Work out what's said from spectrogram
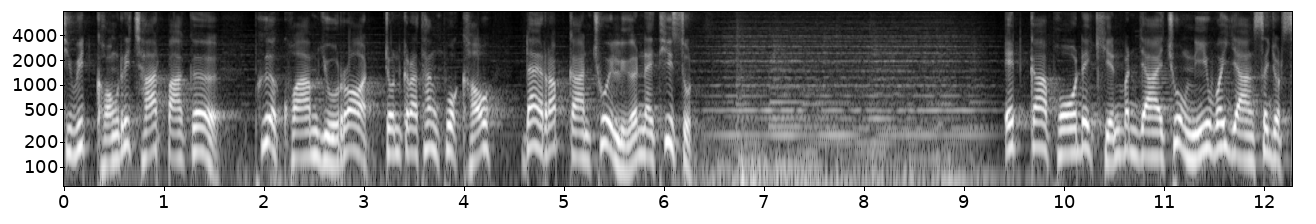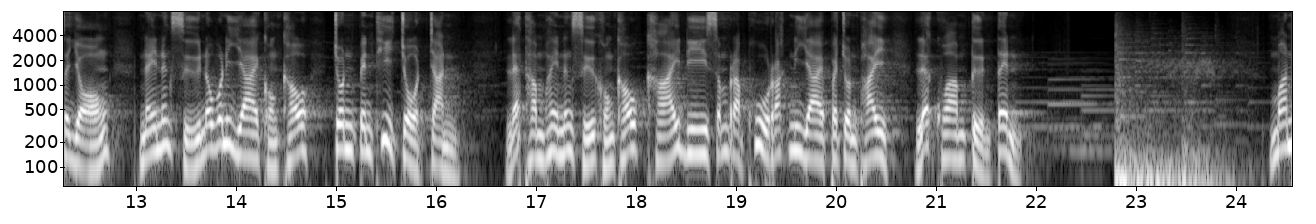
ชีวิตของริชาร์ดปาร์เกอร์ เพื่อความอยู่รอดจนกระทั่งพวกเขาได้รับการช่วยเหลือในที่สุด เอ็ดการ์โพได้เขียนบรรยายช่วงนี้ไว้อย่างสยดสยอง ในหนังสือนวนิยายของเขาจนเป็นที่โจดจันและทำให้หนังสือของเขาขายดีสำหรับผู้รักนิยายประจนภัยและความตื่นเต้น มัน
